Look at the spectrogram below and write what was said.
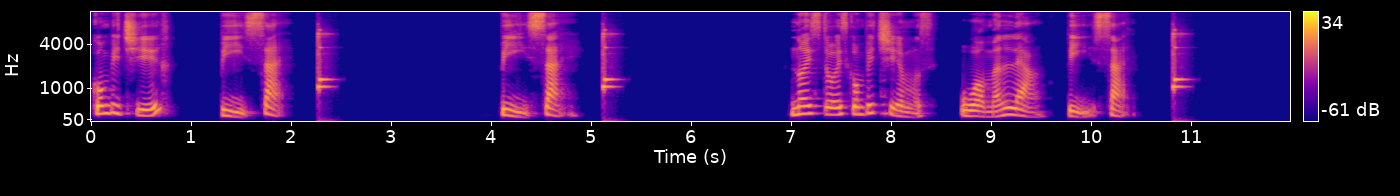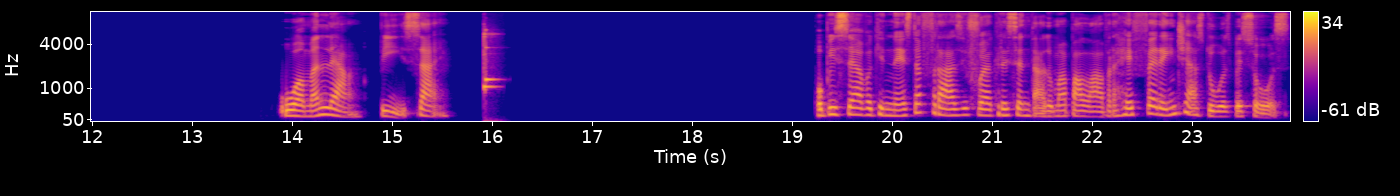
competir 比赛，比赛。Nós dois competimos，我们俩比赛，我们俩比赛。Observa que nesta frase foi acrescentada uma palavra referente às duas pessoas.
